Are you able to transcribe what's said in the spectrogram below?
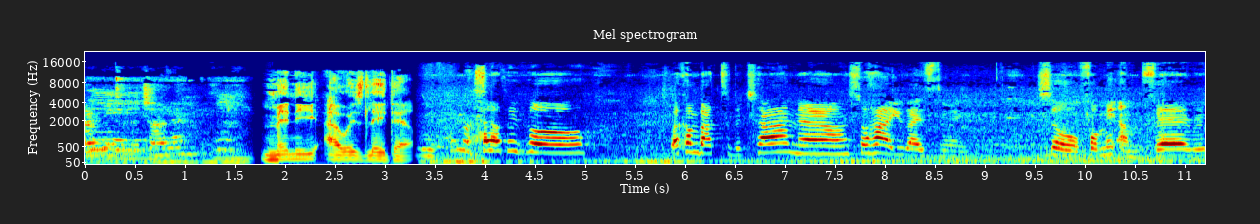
Subscribing to the channel. Many hours later. Hello, people. Welcome back to the channel. So, how are you guys doing? So, for me, I'm very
